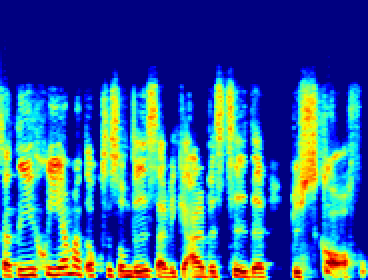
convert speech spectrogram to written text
För att det är ju schemat också som visar vilka arbetstider du ska få.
